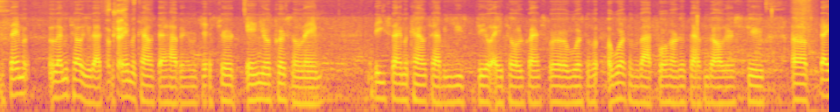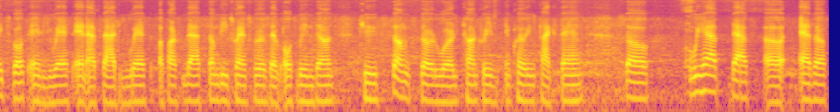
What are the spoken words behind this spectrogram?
the same. Let me tell you that the same accounts that have been registered in your personal name, these same accounts have been used to deal a total transfer worth of uh, worth of about four hundred thousand dollars to uh, states both in the U.S. and outside the U.S. Apart from that, some of these transfers have also been done to some third world countries, including Pakistan. So we have that uh, as of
